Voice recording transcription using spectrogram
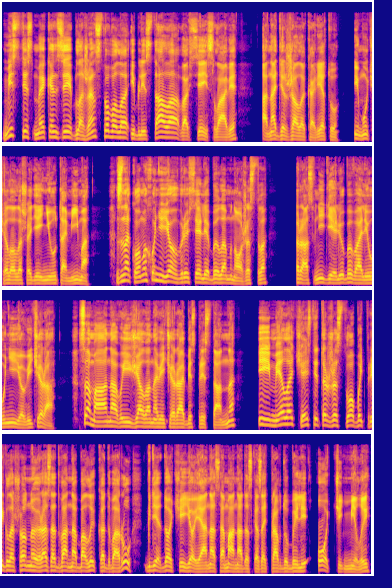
миссис Маккензи блаженствовала и блистала во всей славе. Она держала карету и мучила лошадей неутомимо. Знакомых у нее в Брюсселе было множество. Раз в неделю бывали у нее вечера. Сама она выезжала на вечера беспрестанно и имела честь и торжество быть приглашенную раза два на балы ко двору, где дочь ее и она сама, надо сказать правду, были очень милы.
